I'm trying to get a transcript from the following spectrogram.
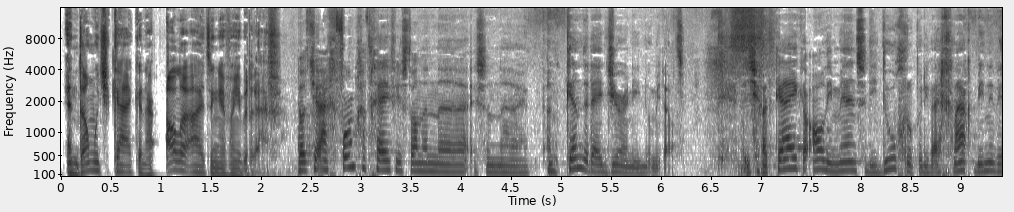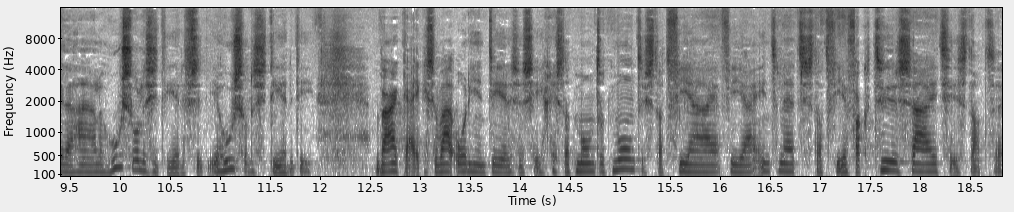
En dan moet je kijken naar alle uitingen van je bedrijf. Wat je eigenlijk vorm gaat geven is dan een, uh, is een, uh, een candidate journey, noem je dat. Dus je gaat kijken, al die mensen, die doelgroepen die wij graag binnen willen halen, hoe solliciteren ze? Hoe solliciteren die? Waar kijken ze? Waar oriënteren ze zich? Is dat mond tot mond? Is dat via, via internet? Is dat via vacaturesites? Is dat uh,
